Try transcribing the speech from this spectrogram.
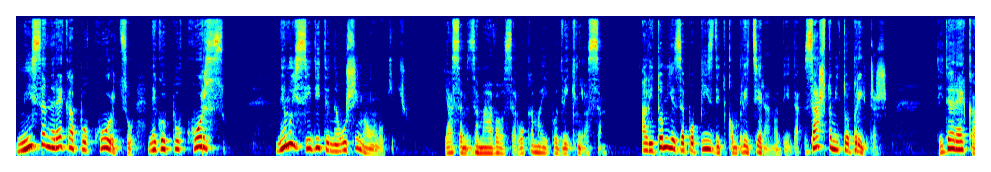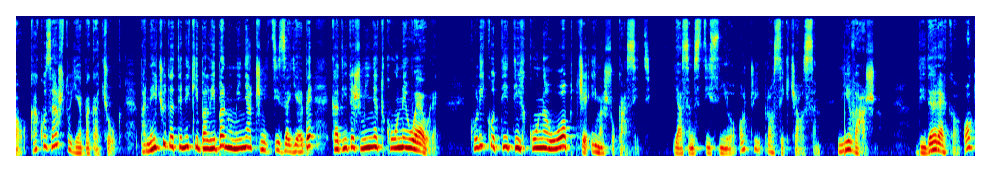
nisam reka po kurcu, nego po kursu. Nemoj sidite na ušima, unukiću. Ja sam zamavao sa rukama i podviknio sam. Ali to mi je za popizdit komplicirano, Dida. Zašto mi to pričaš? Dida je rekao, kako zašto jeba ga ćuk? Pa neću da te neki baliban u minjačnici zajebe kad ideš minjat kune u eure. Koliko ti tih kuna uopće imaš u kasici? Ja sam stisnio oči i prosikćao sam. Nije važno. Dida je rekao, ok,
